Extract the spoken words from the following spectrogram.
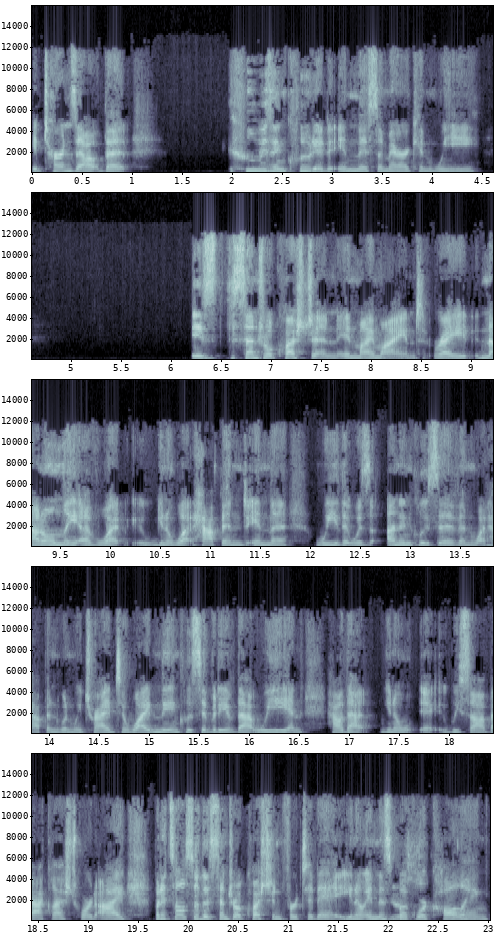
it turns out that who is included in this american we is the central question in my mind right? Not only of what you know what happened in the we that was uninclusive and what happened when we tried to widen the inclusivity of that we and how that you know eh, we saw a backlash toward i. But it's also the central question for today. You know in this yes. book we're calling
